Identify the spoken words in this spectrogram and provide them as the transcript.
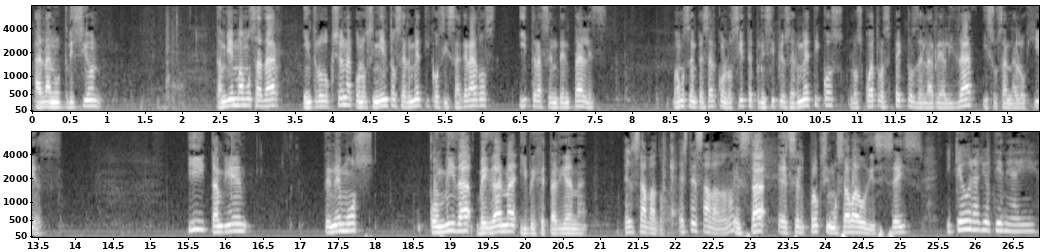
a la nutrición. También vamos a dar introducción a conocimientos herméticos y sagrados y trascendentales. Vamos a empezar con los siete principios herméticos, los cuatro aspectos de la realidad y sus analogías. Y también tenemos comida vegana y vegetariana. El sábado, este sábado, ¿no? Está, es el próximo sábado 16 ¿Y qué horario tiene ahí?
